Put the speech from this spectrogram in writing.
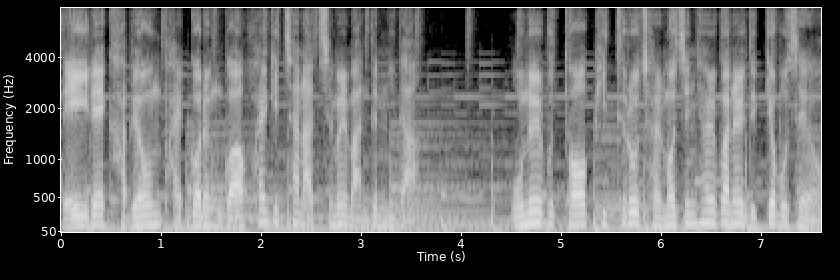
내일의 가벼운 발걸음과 활기찬 아침을 만듭니다. 오늘부터 비트로 젊어진 혈관을 느껴보세요.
